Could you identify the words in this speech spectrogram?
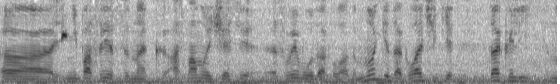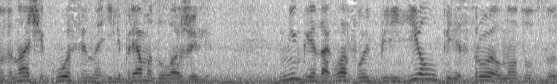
э, непосредственно к основной части э, своего доклада. Многие докладчики так или ну, иначе косвенно или прямо доложили. Ну, я доклад свой переделал, перестроил, но тут э,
